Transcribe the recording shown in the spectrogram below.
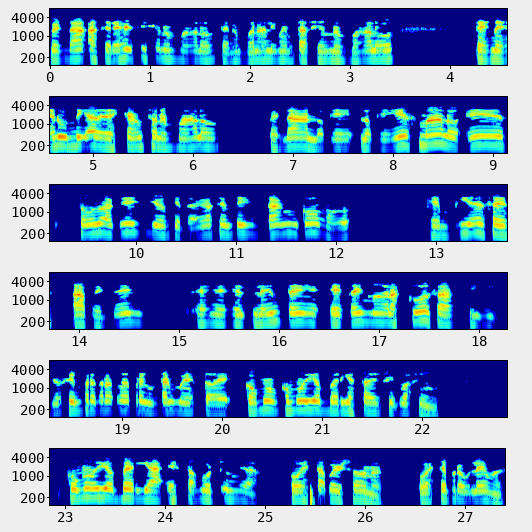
¿verdad? Hacer ejercicio no es malo, tener buena alimentación no es malo, tener un día de descanso no es malo, ¿verdad? Lo que, lo que es malo es todo aquello que te haga sentir tan cómodo que empieces a perder eh, el lente eterno de las cosas y yo siempre trato de preguntarme esto, es ¿cómo, ¿cómo Dios vería esta situación? ¿Cómo Dios vería esta oportunidad o esta persona o este problema?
